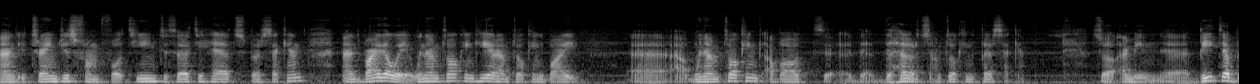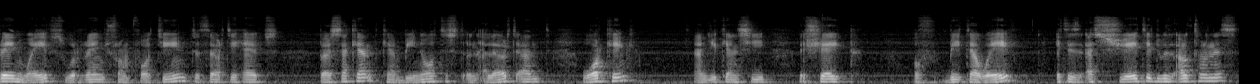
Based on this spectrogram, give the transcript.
and it ranges from 14 to 30 hertz per second and by the way when I'm talking here I'm talking by uh, when I'm talking about uh, the, the hertz I'm talking per second so, I mean, uh, beta brain waves will range from 14 to 30 hertz per second, can be noticed on alert and working, and you can see the shape of beta wave. It is associated with alertness,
